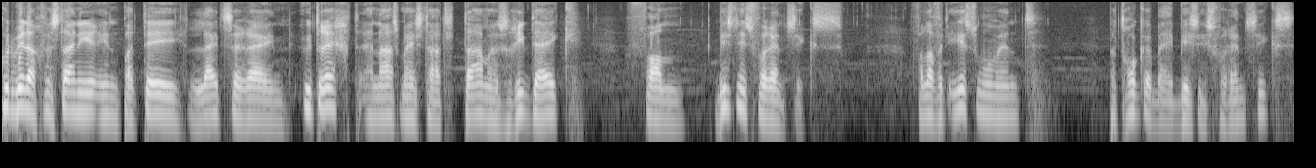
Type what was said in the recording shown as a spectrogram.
Goedemiddag, we staan hier in Pathé Leidse Rijn Utrecht en naast mij staat Tamus Riedijk van Business Forensics. Vanaf het eerste moment betrokken bij Business Forensics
